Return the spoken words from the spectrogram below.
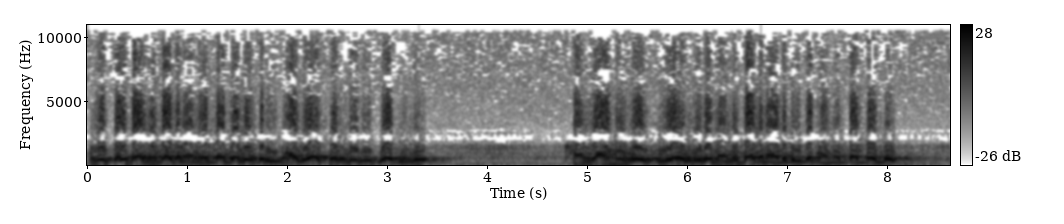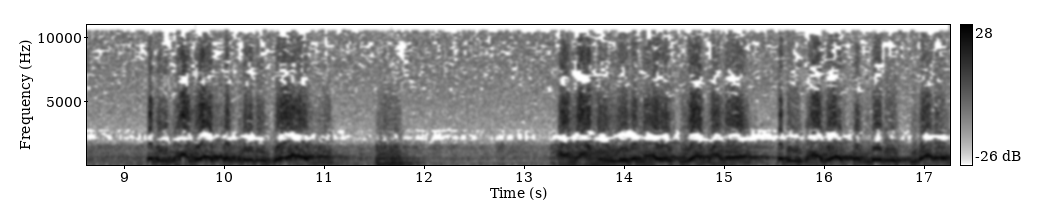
အခုစိတ်တဏှိပဒနာနဲ့ပတ်သက်လို့ပရိထားကြအချက်ကလေးတွေပြောပြီးလို့ခံစားမှုကိုရှိရဝေဒနာနုပဒနာပရိပဌာန်နဲ့ပတ်သက်လို့ပရိထားကြအချက်ကလေးတွေပြောအောင်မယ်ခံစားမှုဝေဒနာရဲ့ရှိရမှာလဲပရိထားကြအချက်ကလေးတွေရှိပါတယ်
